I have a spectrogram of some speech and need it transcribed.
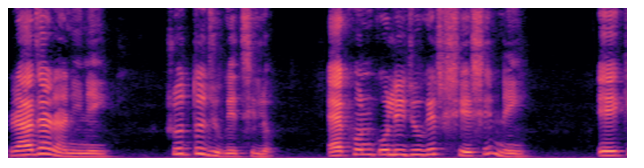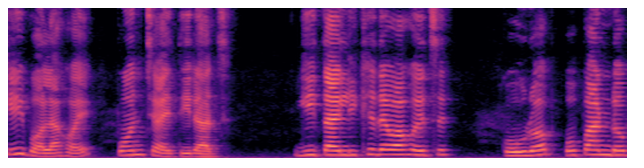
রাজা রানী নেই। সত্যযুগে ছিল। এখন কলিযুগের শেষে নেই। একেই বলা হয় পঞ্চায়েতি রাজ গীতায় লিখে দেওয়া হয়েছে কৌরব ও পাণ্ডব।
